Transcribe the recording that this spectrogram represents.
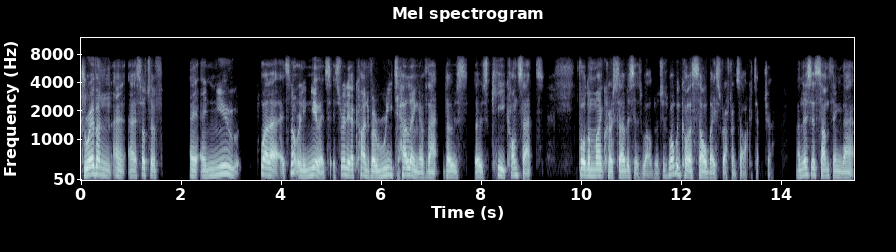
driven a, a sort of a, new, well, uh, it's not really new. It's it's really a kind of a retelling of that those those key concepts for the microservices world, which is what we call a cell-based reference architecture. And this is something that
